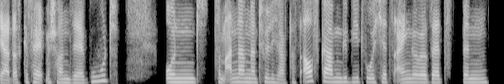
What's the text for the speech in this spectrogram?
ja, das gefällt mir schon sehr gut. Und zum anderen natürlich auch das Aufgabengebiet, wo ich jetzt eingesetzt bin,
